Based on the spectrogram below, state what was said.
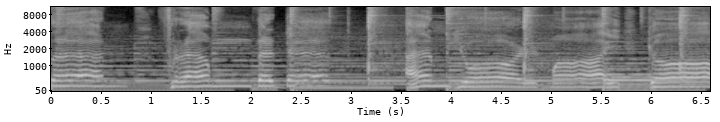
from the dead, and you're my God.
